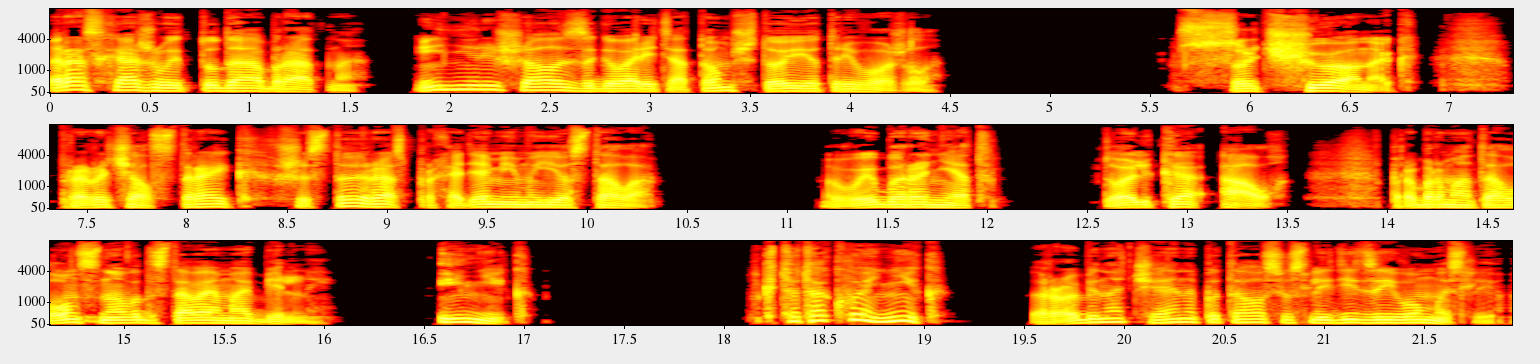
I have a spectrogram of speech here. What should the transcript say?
расхаживает туда-обратно, и не решалась заговорить о том, что ее тревожило. «Сучонок!» — прорычал Страйк, в шестой раз проходя мимо ее стола. «Выбора нет. Только Ал», — пробормотал он, снова доставая мобильный. «И Ник». «Кто такой Ник?» Робин отчаянно пыталась уследить за его мыслью.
